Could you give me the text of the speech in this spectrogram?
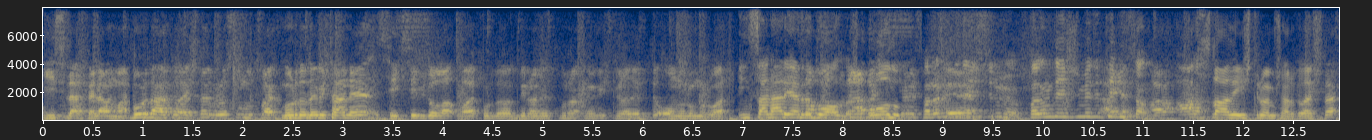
giysiler falan var. Burada arkadaşlar burası mutfak. Burada da bir tane seksi bir dolap var. Burada bir adet Burak Memiş, bir adet de Onur Umur var. İnsan her yerde doğaldır. Doğal olur. evet. Para bizi Ee, değiştirmiyor. Paranın değiştirmediği tek Aynen, insan. para asla değiştirmemiş arkadaşlar.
